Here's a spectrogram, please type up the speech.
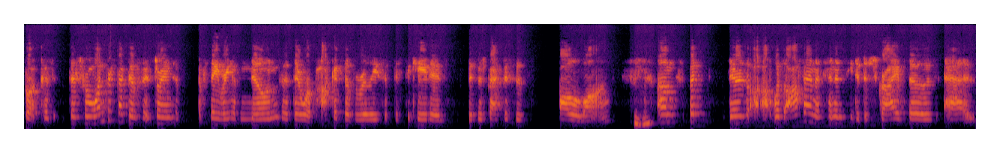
book because from one perspective, historians of, of slavery have known that there were pockets of really sophisticated business practices all along, mm-hmm. um, but there's uh, was often a tendency to describe those as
